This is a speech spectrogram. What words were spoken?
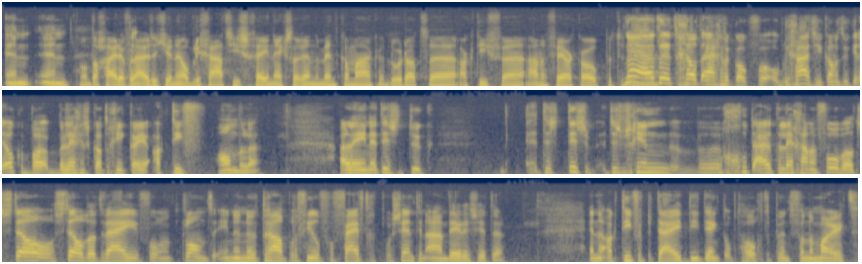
en, en, Want dan ga je ervan uit dat je in obligaties geen extra rendement kan maken door dat uh, actief uh, aan een verkoop te doen. Nou ja, het, geldt eigenlijk ook voor obligaties. Je kan natuurlijk in elke beleggingscategorie kan je actief handelen. Alleen het is natuurlijk. Het is, het, is, het is misschien eh, goed uit te leggen aan een voorbeeld. Stel, stel dat wij voor een klant in een neutraal profiel voor 50% in aandelen zitten. En een actieve partij die denkt op het hoogtepunt van de markt.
